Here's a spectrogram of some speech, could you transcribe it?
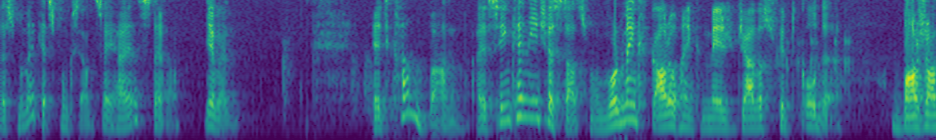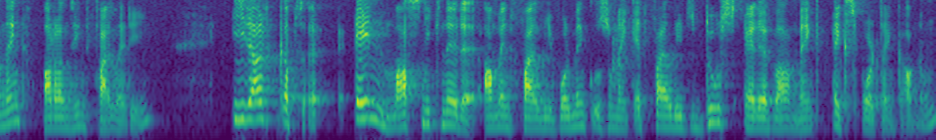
տեսնում եք, այս ֆունկցիան say hi-ը ստեղ է։ Եվ այլն այդքան բան, այսինքն ինչ է ստացվում, որ մենք կարող ենք մեր JavaScript կոդը բաժանենք առանձին ֆայլերի, իրար այն մասնիկները ամեն ֆայլի, որ մենք ուզում ենք այդ ֆայլից դուրս երևա, մենք export ենք անում,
